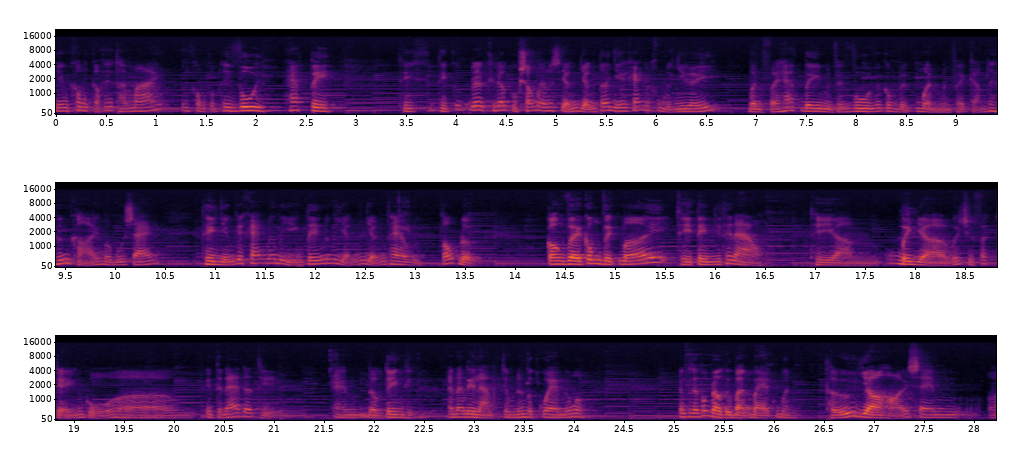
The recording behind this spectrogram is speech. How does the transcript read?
Nhưng không cảm thấy thoải mái em không cảm thấy vui, happy, thì thì khi đó cuộc sống em nó sẽ dẫn dẫn tới những cái khác nó không được như ý. Mình phải happy, mình phải vui với công việc của mình mình phải cảm thấy hứng khởi vào buổi sáng thì những cái khác nó mới diễn tiến nó mới dẫn dẫn theo tốt được. Còn về công việc mới thì tìm như thế nào? Thì um, bây giờ với sự phát triển của uh, internet đó thì em đầu tiên thì anh đang đi làm trong lĩnh vực của em đúng không? Em có thể bắt đầu từ bạn bè của mình thử dò hỏi xem uh,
